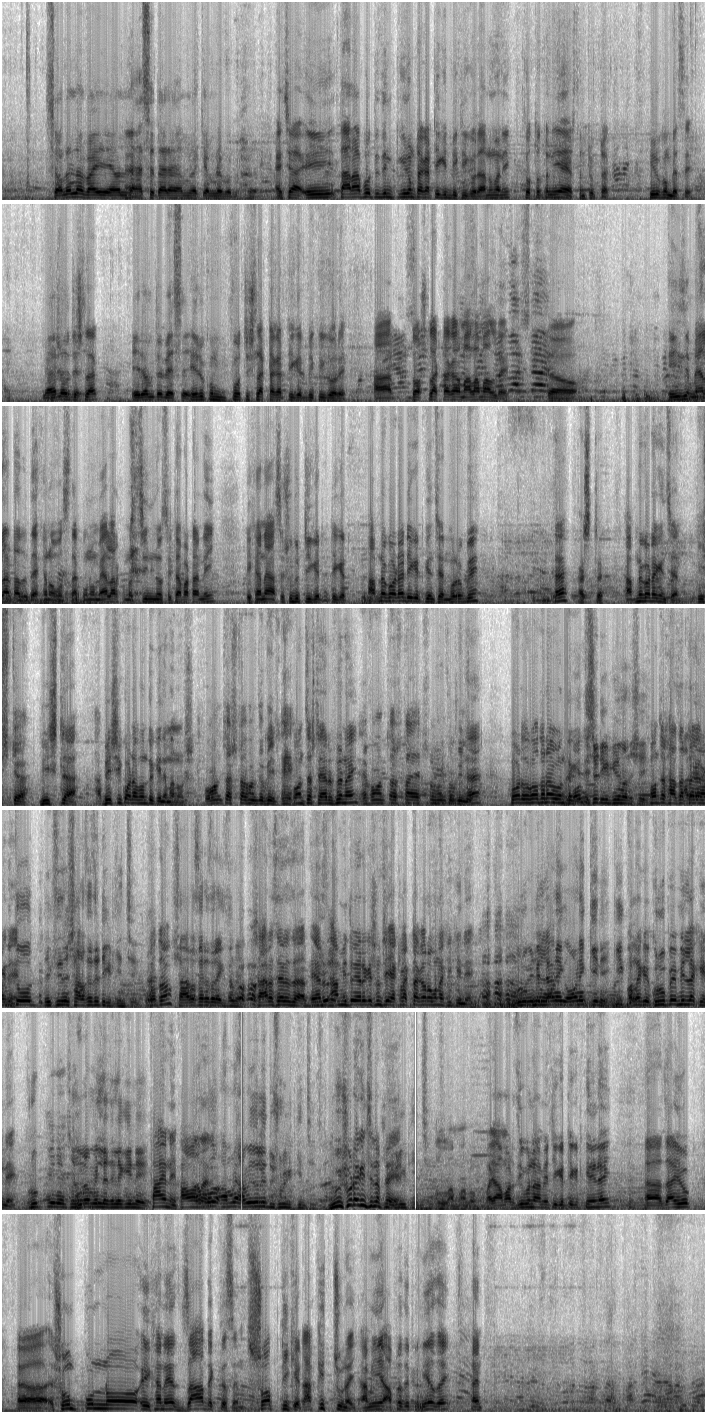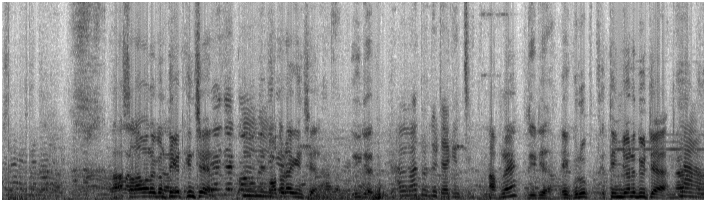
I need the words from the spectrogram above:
চলে না ভাই এখন। আছে তারা আমরা কেমনে বলব? আচ্ছা এই তারা প্রতিদিন কীরকম টাকা টিকিট বিক্রি করে? আনুমানিক তত তো নিয়ে আসছেন টুকটাক। কীরকম বেচে? পঁচিশ লাখ? এরম তো বেছে এরকম পঁচিশ লাখ টাকার টিকিট বিক্রি করে আর দশ লাখ টাকার মালামাল দেয়। তো এই যে মেলাটাতে দেখেন অবস্থা কোনো মেলার কোনো চিহ্ন সিটাপাটা নেই। এখানে আছে শুধু টিকিট টিকিট আপনি কটা টিকিট কিনছেন মুরব্বী? হ্যাঁ? আচ্ছা আপনি কটা কিনছেন? বিশটা। বিশটা? বেশি কটা পর্যন্ত কিনে মানুষ? পঞ্চাশটা পর্যন্ত কিনে। পঞ্চাশটা এর উপরে নাই? পঞ্চাশটা একশো পর্যন্ত কিনে। হ্যাঁ? কত কত টাকা পর্যন্ত কিনে? টিকিট কিনে মানুষে পঞ্চাশ হাজার টাকা আমি তো দেখছি যে সাড়ে সাথে টিকিট কিনছি। কত? সাড়ে চার হাজার একজনে সাড়ে চার হাজার। এর- আমি তো এর আগে শুনছি এক লাখ টাকার নাকি কিনে। গ্রুপ মিললে অনেক অনেক কিনে। কি অনেকে গ্রুপে মিললে কিনে। গ্রুপ কিনে ছেলেরা মিললে দিলে কিনে। পায় নাই পাওয়া যায়। আমরা- আমি তাহলে দুশো টিকিট কিনছি। দুইশো টাকা কিনছেন আপনি? টিকিট কিনছি। আল্লাহ মালুম। ভাই আমার জীবনে আমি টিকিট টিকিট কিনে নাই। যাই হোক সম্পূর্ণ এখানে যা দেখতেছেন সব টিকিট আর কিচ্ছু নাই। আমি আপনাদেরকে নিয়ে যাই। হ্যাঁ। আসসালামু আলাইকুম টিকিট কিনছেন? কত টাকা কিনছেন? আমি মাত্র দুইটা কিনছি। আপনি? এই গ্রুপ তিনজনে দুইটা? না না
